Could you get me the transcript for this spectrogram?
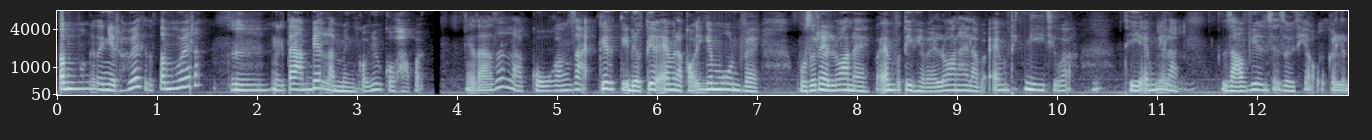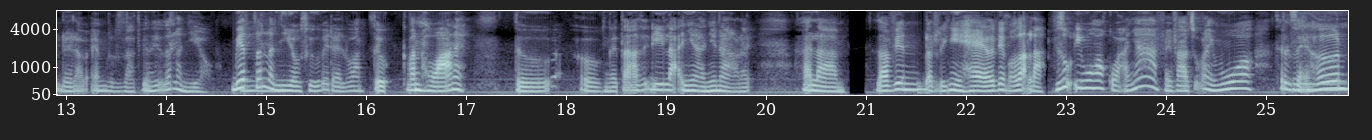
tâm người ta nhiệt huyết người ta tâm huyết á. Ừ. người ta biết là mình có nhu cầu học ấy. Người ta rất là cố gắng dạy. Cái kỳ đầu tiên em là có những cái môn về cuộc sống Đài Loan này bọn em có tìm hiểu về Đài Loan hay là em thích nghi chưa ạ? Thì em nghĩ là giáo viên sẽ giới thiệu cái lần đấy là em được giáo viên giới thiệu rất là nhiều biết rất là nhiều thứ về Đài Loan từ văn hóa này từ ờ, người ta sẽ đi lại như nào như nào đấy hay là giáo viên đợt đấy nghỉ hè giáo viên có dặn là ví dụ đi mua hoa quả nhá phải vào chỗ này mua sẽ được rẻ Ừ. hơn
